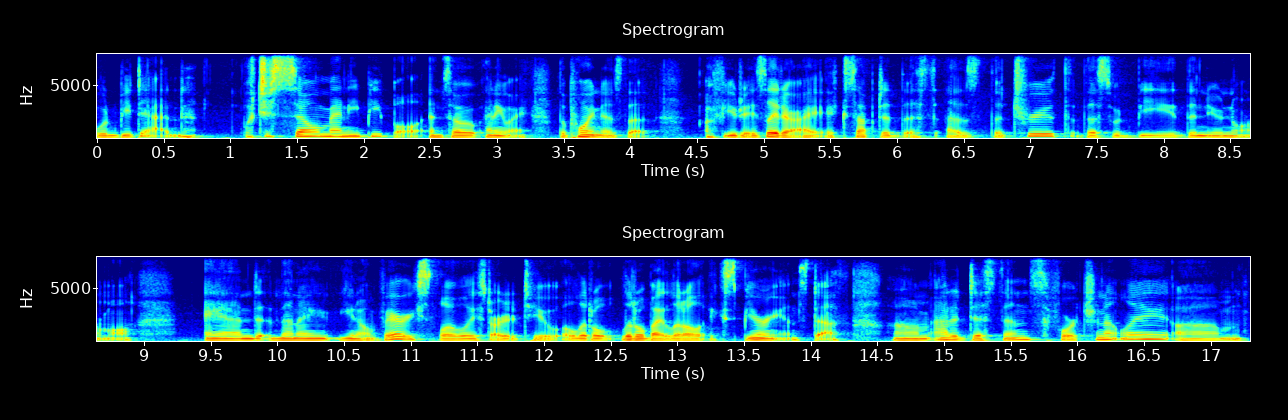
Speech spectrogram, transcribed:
would be dead, which is so many people. And so, anyway, the point is that a few days later, I accepted this as the truth. This would be the new normal and then I, you know, very slowly started to a little, little by little, experience death um, at a distance. Fortunately, um,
